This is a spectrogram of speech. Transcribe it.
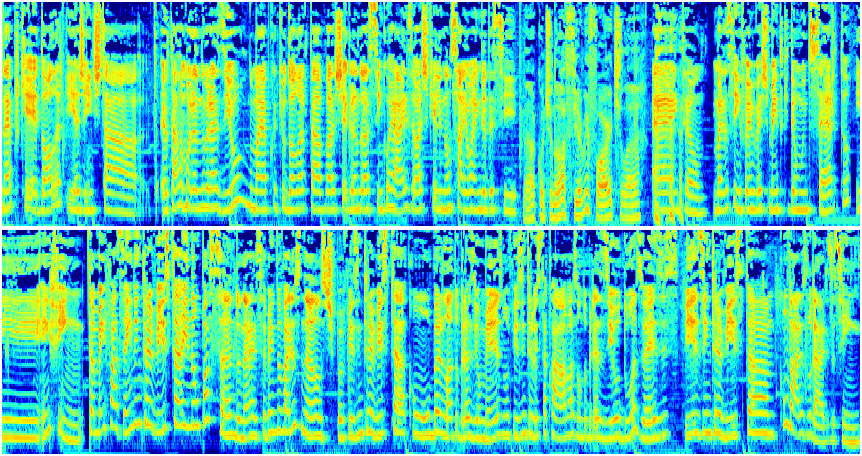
né? Porque é dólar e a gente tá... Eu tava morando no Brasil, numa época que o dólar tava chegando a 5 reais. Eu acho que ele não saiu ainda desse. Não, continua firme e forte lá. É, então. Mas assim, foi um investimento que deu muito certo. E, enfim, também fazendo entrevista e não passando, né? Recebendo vários nãos. Tipo, eu fiz entrevista com o Uber lá do Brasil mesmo, fiz entrevista com a Amazon do Brasil duas vezes, fiz entrevista com vários lugares, assim.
